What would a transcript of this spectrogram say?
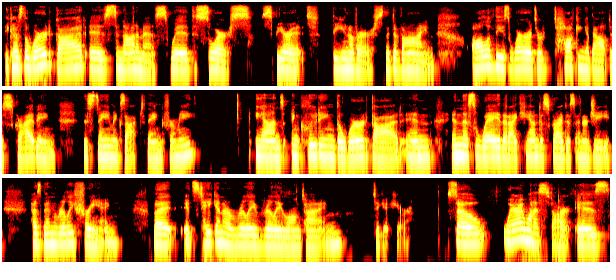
Because the word God is synonymous with source, spirit, the universe, the divine. All of these words are talking about describing the same exact thing for me and including the word god in in this way that i can describe this energy has been really freeing but it's taken a really really long time to get here. So where i want to start is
